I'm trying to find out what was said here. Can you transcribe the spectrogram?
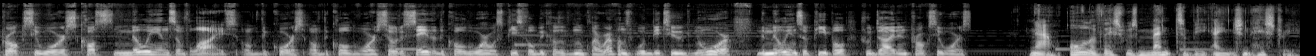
proxy wars cost millions of lives over the course of the Cold War. So to say that the Cold War was peaceful because of nuclear weapons would be to ignore the millions of people who died in proxy wars. Now, all of this was meant to be ancient history.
